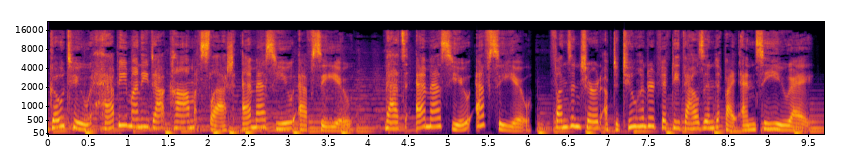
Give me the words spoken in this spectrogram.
Go to happymoney.com slash MSUFCU. That's MSUFCU. Funds insured up to 250000 by NCUA.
